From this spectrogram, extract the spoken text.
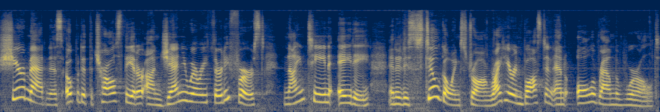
Shear Madness opened at the Charles Theater on January 31st, 1980, and it is still going strong right here in Boston and all around the world.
